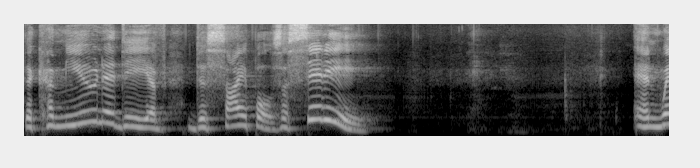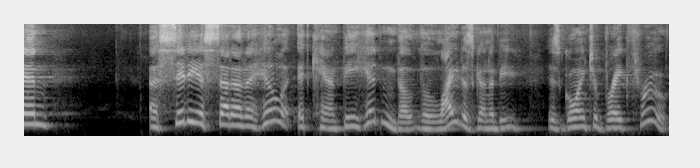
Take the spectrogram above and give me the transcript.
the community of disciples, a city. And when a city is set on a hill, it can't be hidden. The, the light is going to be is going to break through.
